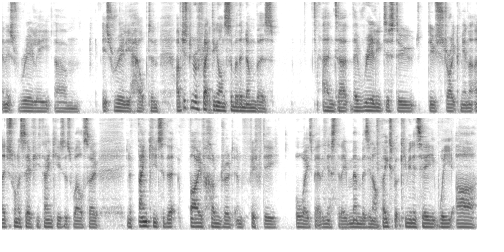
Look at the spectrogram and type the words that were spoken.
and it's really um, it's really helped. And I've just been reflecting on some of the numbers and uh, they really just do do strike me and i just want to say a few thank yous as well. So you know thank you to the 550 always better than yesterday members in our facebook community. We are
